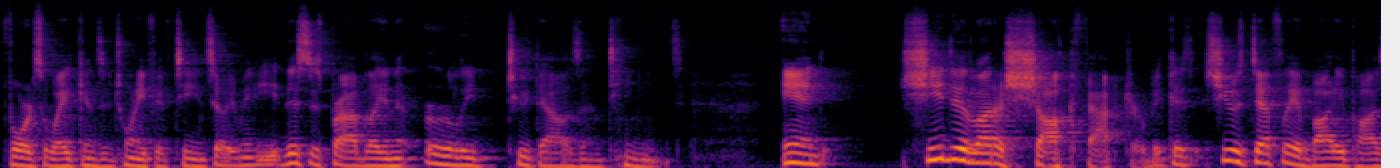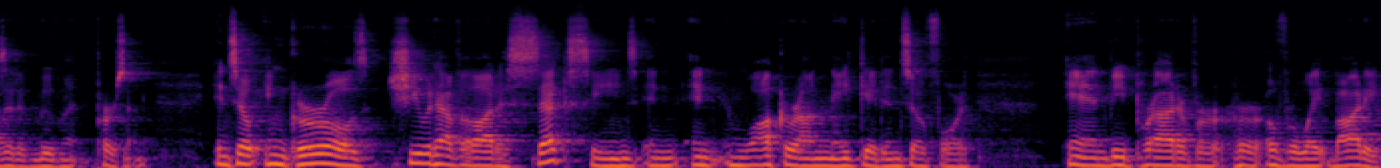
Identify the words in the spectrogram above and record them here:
Force Awakens in 2015. So, I mean, this is probably in the early 2000 teens. And she did a lot of shock factor because she was definitely a body positive movement person. And so in girls, she would have a lot of sex scenes and, and, and walk around naked and so forth and be proud of her, her overweight body.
